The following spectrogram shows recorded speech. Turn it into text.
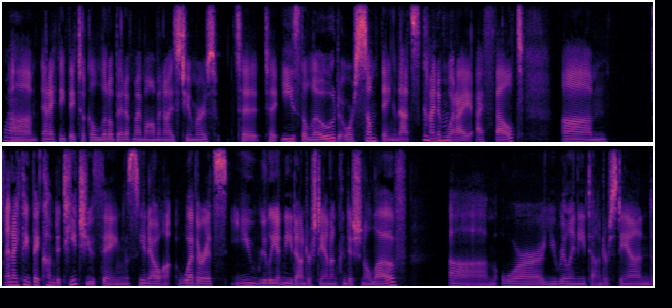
Wow. Um, and I think they took a little bit of my mom and I's tumors to to ease the load or something. And that's kind mm-hmm. of what I I felt. Um, and I think they come to teach you things, you know, uh, whether it's you really need to understand unconditional love um, or you really need to understand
